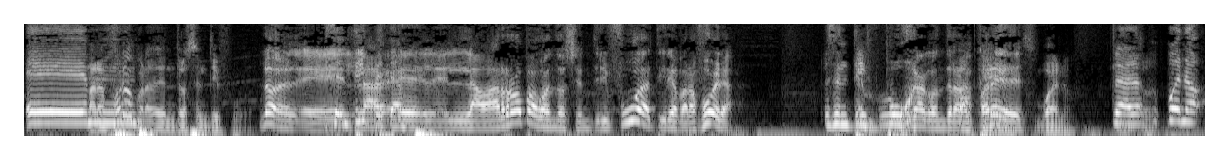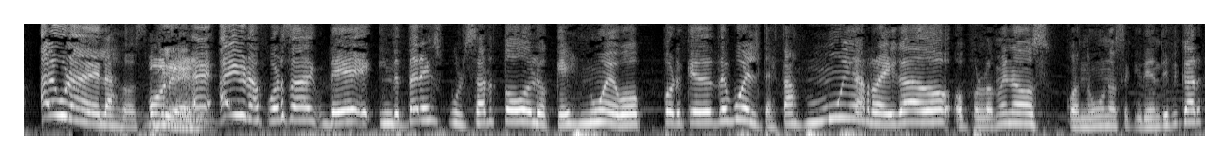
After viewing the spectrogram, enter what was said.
Eh, ¿Para afuera o para adentro centrífuga? No, eh, la, Centrípeta. el lavarropa cuando centrifuga tira para afuera. centrífuga. Empuja contra las paredes. Bueno. Claro, entonces- bueno, alguna de las dos. Eh, hay una fuerza de intentar expulsar todo lo que es nuevo, porque de vuelta estás muy arraigado, o por lo menos cuando uno se quiere identificar,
